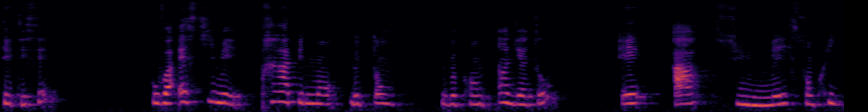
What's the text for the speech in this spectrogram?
TTC, pouvoir estimer très rapidement le temps que peut prendre un gâteau et assumer son prix.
